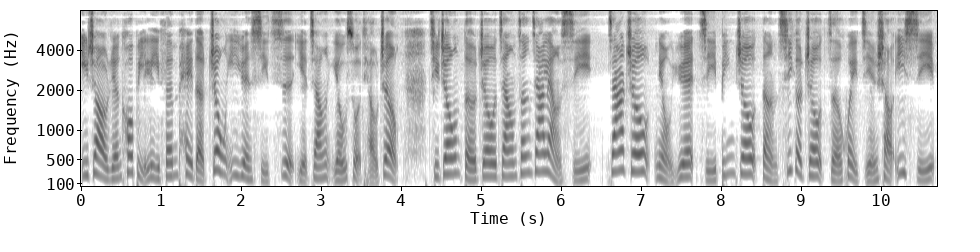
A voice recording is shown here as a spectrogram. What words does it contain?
依照人口比例分配的众议院席次也将有所调整，其中德州将增加两席。加州、纽约及宾州等七个州则会减少一席。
